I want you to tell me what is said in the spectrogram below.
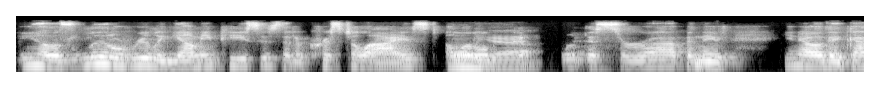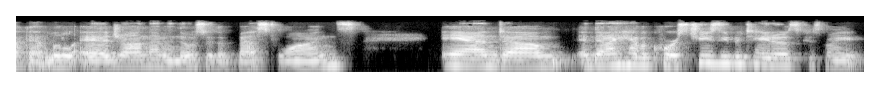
you know those little really yummy pieces that have crystallized a oh, little yeah. bit with the syrup and they've you know they've got that little edge on them and those are the best ones. And um, and then i have of course cheesy potatoes because my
